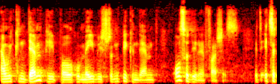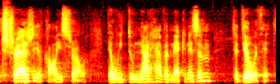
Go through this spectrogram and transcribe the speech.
and we condemn people who maybe shouldn't be condemned, also din in fascists. It, it's a tragedy of Klal Yisrael that we do not have a mechanism to deal with it.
